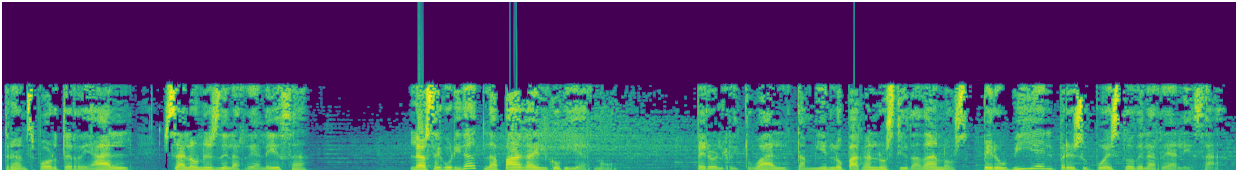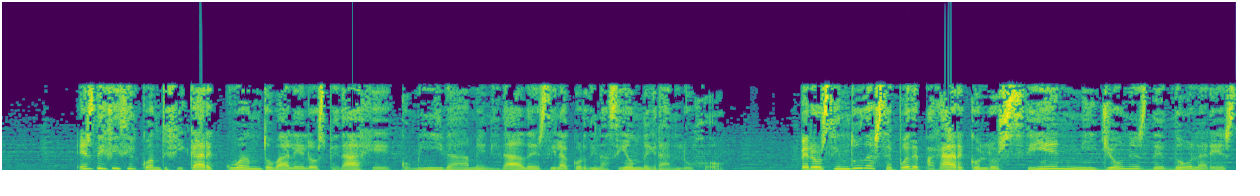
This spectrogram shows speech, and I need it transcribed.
transporte real, salones de la realeza. La seguridad la paga el gobierno, pero el ritual también lo pagan los ciudadanos, pero vía el presupuesto de la realeza. Es difícil cuantificar cuánto vale el hospedaje, comida, amenidades y la coordinación de gran lujo. Pero sin duda se puede pagar con los 100 millones de dólares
